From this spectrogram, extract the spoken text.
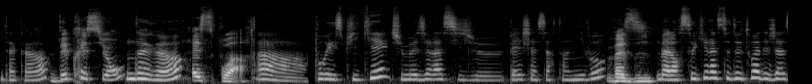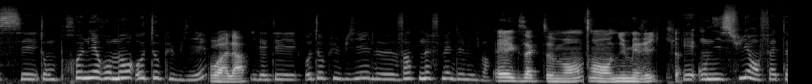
D'accord. dépression, D'accord. espoir. Ah, pour expliquer, tu me diras si je pêche à certains niveaux. Vas-y. Bah alors, Ce qui reste de toi, déjà, c'est ton premier roman autopublié. Voilà. Il a été autopublié le 29 mai 2020. Exactement. En numérique. Et on y suit en fait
